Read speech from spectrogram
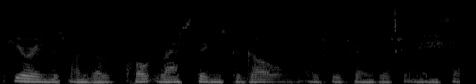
hearing is one of the quote last things to go as we transition, and so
